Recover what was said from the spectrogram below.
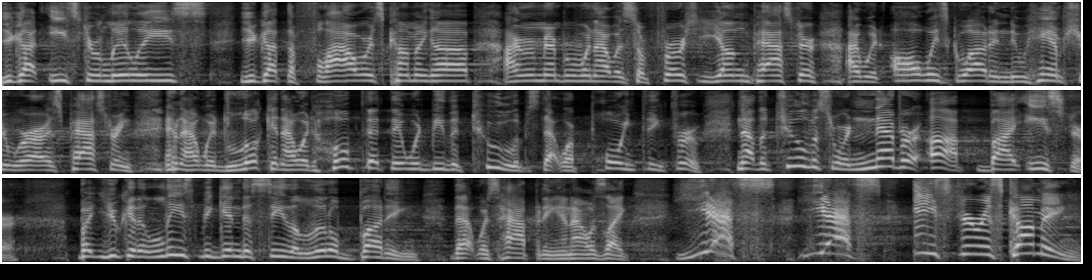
You got Easter lilies. You got the flowers coming up. I remember when I was the first young pastor, I would always go out in New Hampshire where I was pastoring, and I would look and I would hope that there would be the tulips that were pointing through. Now, the tulips were never up by Easter, but you could at least begin to see the little budding that was happening. And I was like, yes, yes, Easter is coming.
